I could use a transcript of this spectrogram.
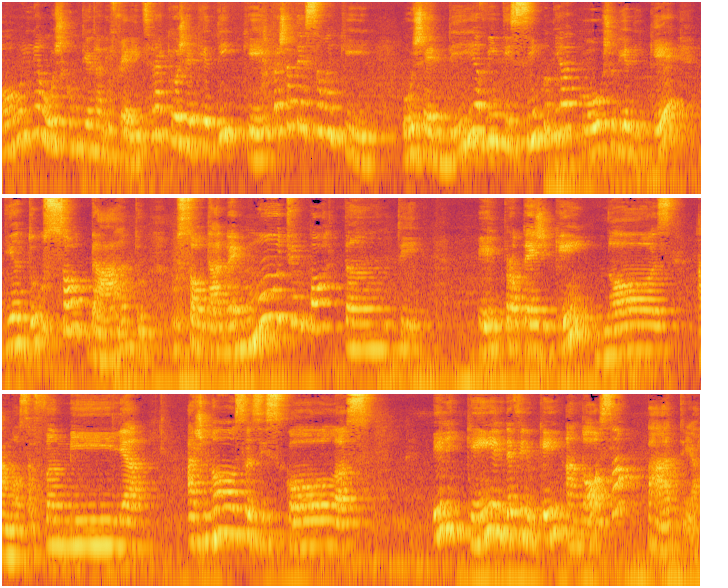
Olha hoje como o dia está diferente. Será que hoje é dia de quê? Presta atenção aqui. Hoje é dia 25 de agosto. Dia de quê? Dia do soldado. O soldado é muito importante. Ele protege quem? Nós, a nossa família, as nossas escolas. Ele quem? Ele define quem? A nossa pátria.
